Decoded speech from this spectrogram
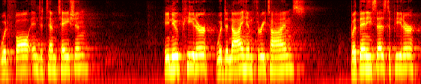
would fall into temptation. He knew Peter would deny him three times. But then he says to Peter,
